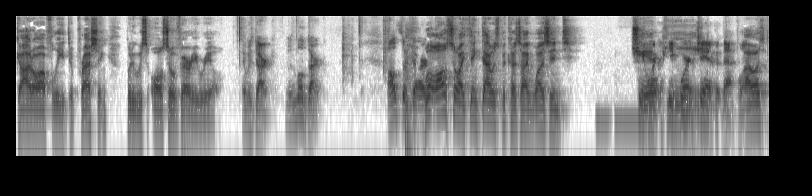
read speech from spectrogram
god awfully depressing, but it was also very real. It was dark. It was a little dark. Also dark. Well, also I think that was because I wasn't you, weren't, you weren't champ at that point. I was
